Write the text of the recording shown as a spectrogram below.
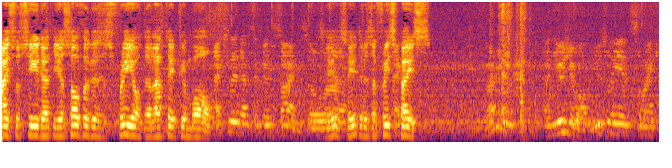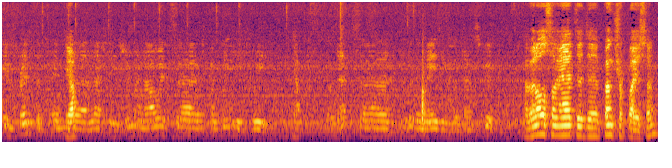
nice to see that the esophagus is free of the left atrium wall. Actually, that's a good sign. So See, uh, see, there is a free space. very unusual. Usually, it's like imprinted in Yep. the left atrium, and now it's uh, completely free. Yep. So that's uh, a bit amazing, but that's good. I will also add the, the puncture placer.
